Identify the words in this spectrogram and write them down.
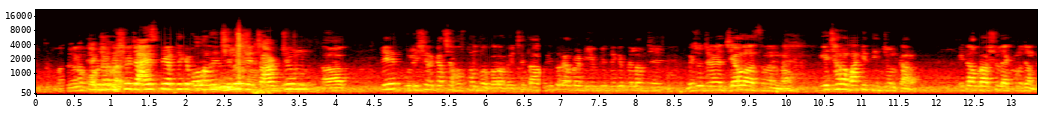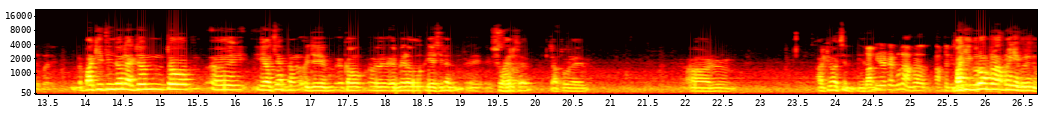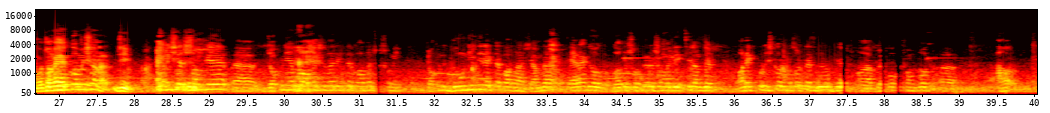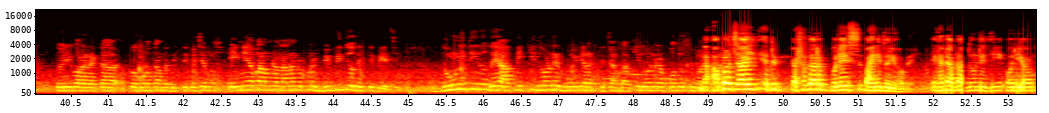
আইএসপিআর থেকে বলা হয়েছিল যে চারজন কে পুলিশের কাছে হস্তান্তর করা হয়েছে তার ভিতরে আমরা ডিএমপি থেকে পেলাম যে মেজর জেনারেল জিয়াউল হাসানের নাম। এছাড়া বাকি তিনজন কারা? এটা আমরা আসলে এখনও জানতে পারি। বাকি তিনজন একজন তো ওই ইয়ে আছে আপনার ওই যে অ্যাডমিরাল ইয়ে ছিলেন সোহেল সাহেব তারপরে আর আর কেউ আছেন? বাকি ডাটাগুলো আমরা আপনাকে বাকিগুলো আমরা আমরা ইয়ে করে দেবো তবে কমিশনার? জি। পুলিশের সঙ্গে যখনই আমরা অপেশাদারিত্বের কথা শুনি তখনই দুর্নীতির একটা কথা আসে। আমরা এর আগে গত সরকারের সময় দেখছিলাম যে অনেক পুলিশ কর্মকর্তার বিরুদ্ধে ব্যাপক সম্পদ তৈরি করার একটা প্রবণতা আমরা দেখতে পেয়েছি এবং এই নিয়ে আবার আমরা নানান রকমের বিবৃতিও দেখতে পেয়েছি। দুর্নীতি রোধে আপনি কি ধরনের ভূমিকা রাখতে চান বা কি ধরনের পদক্ষেপ না আমরা চাই একটি পেশাদার পুলিশ বাহিনী তৈরি হবে। এখানে আপনার দুর্নীতি অনিয়ম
